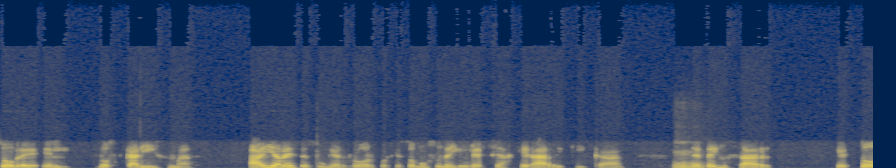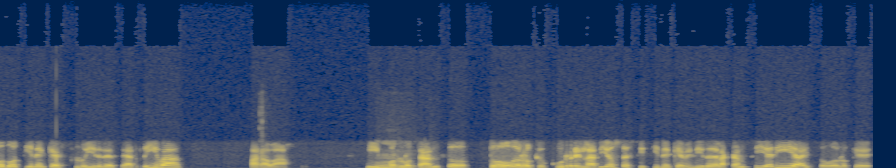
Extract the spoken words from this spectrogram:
sobre el, los carismas. Hay a veces un error porque somos una iglesia jerárquica de pensar que todo tiene que fluir desde arriba para abajo. Y por lo tanto, todo lo que ocurre en la diócesis tiene que venir de la Cancillería y todo lo que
